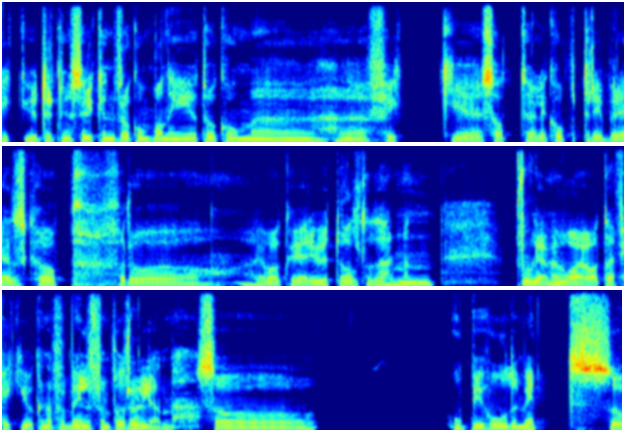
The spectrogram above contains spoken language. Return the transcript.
Fikk utrykningsstyrken fra kompaniet til å komme. Eh, fikk eh, satt helikopter i beredskap for å evakuere ut og alt det der. Men problemet var jo at jeg fikk jo ikke noe forbindelse med patruljen. Så oppi hodet mitt så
